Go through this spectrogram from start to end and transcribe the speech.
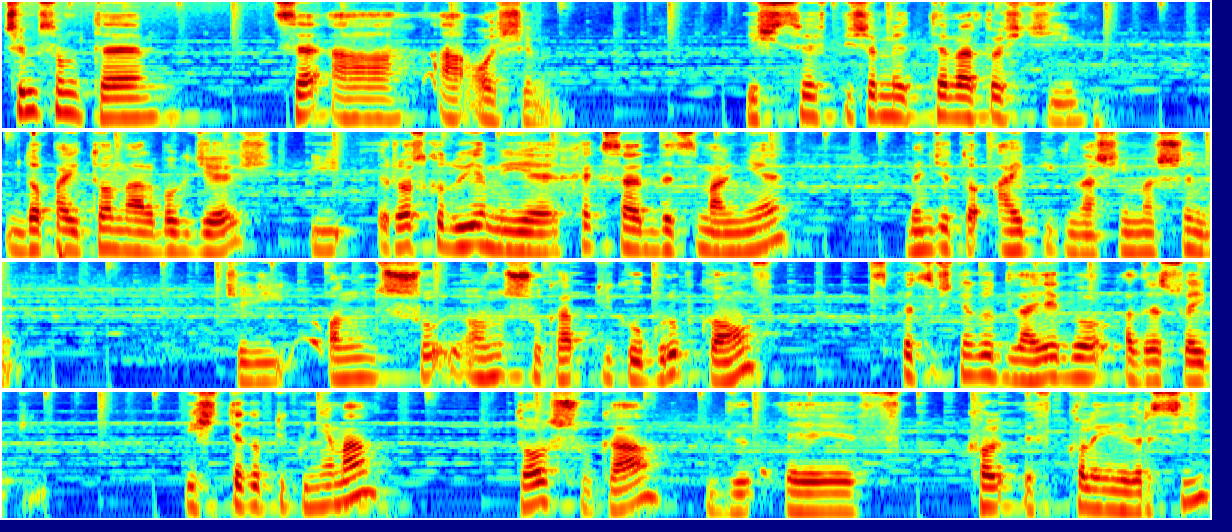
Czym są te CA8? Jeśli sobie wpiszemy te wartości do Pythona albo gdzieś i rozkodujemy je heksadecymalnie, będzie to IPIC naszej maszyny. Czyli on, on szuka pliku group.conf specyficznego dla jego adresu IP. Jeśli tego pliku nie ma, to szuka y, w, kol- w kolejnej wersji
